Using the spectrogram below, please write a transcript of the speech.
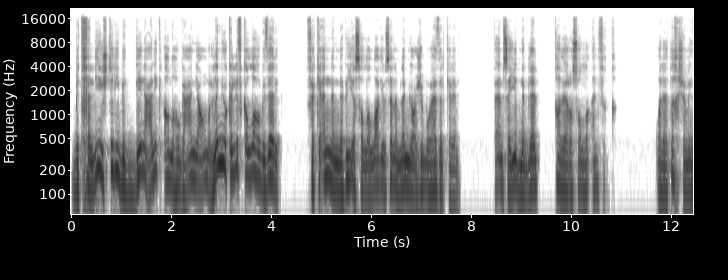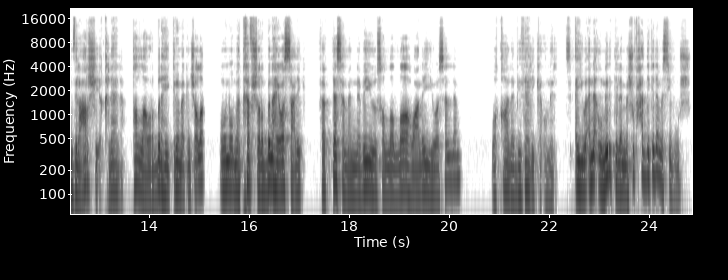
بتخليه يشتري بالدين عليك؟ آه ما هو جعان يا عمر. لم يكلفك الله بذلك. فكأن النبي صلى الله عليه وسلم لم يعجبه هذا الكلام. فقام سيدنا بلال قال يا رسول الله أنفق. ولا تخشى من ذي العرش إقلالا. طلع وربنا هيكرمك إن شاء الله وما تخافش ربنا هيوسع عليك. فابتسم النبي صلى الله عليه وسلم وقال بذلك أمرت. أيوه أنا أمرت لما أشوف حد كده ما اسيبوش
